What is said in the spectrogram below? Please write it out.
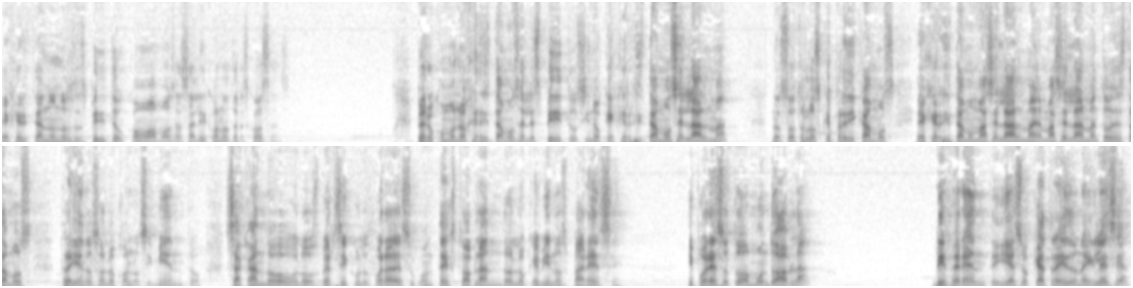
ejercitando nuestro espíritu, ¿cómo vamos a salir con otras cosas? Pero como no ejercitamos el espíritu, sino que ejercitamos el alma, nosotros los que predicamos ejercitamos más el alma, más el alma, entonces estamos trayendo solo conocimiento, sacando los versículos fuera de su contexto, hablando lo que bien nos parece. Y por eso todo el mundo habla diferente. ¿Y eso que ha traído una iglesia?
